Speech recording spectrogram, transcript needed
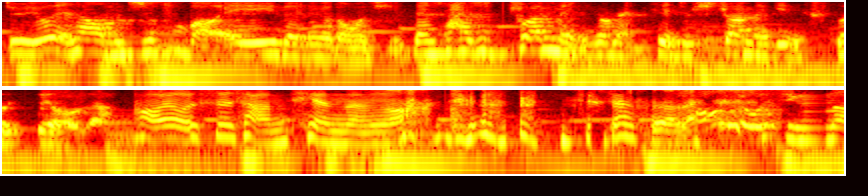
就是有点像我们支付宝 AA 的那个东西，但是它是专门一个软件，就是专门给你 split bill 的。好有市场潜能哦，这个软件在荷兰超流行的，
